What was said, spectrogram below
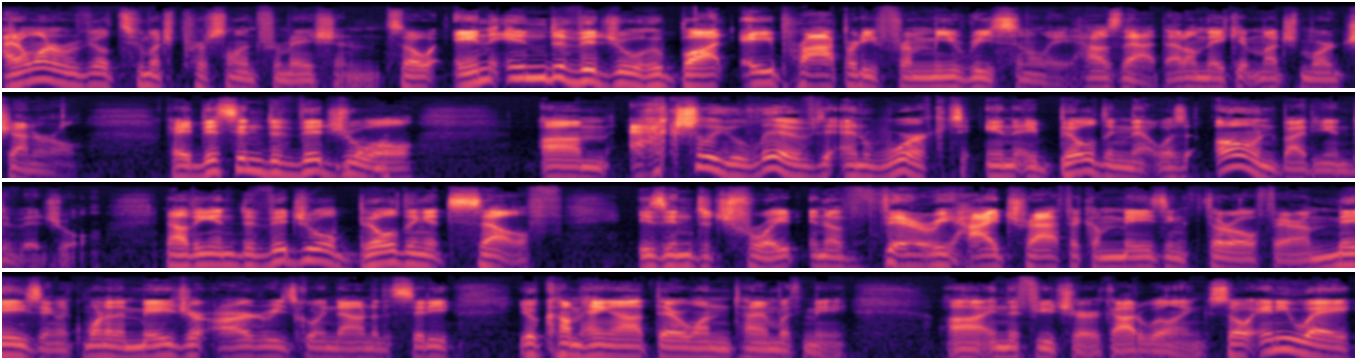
I don't want to reveal too much personal information. So an individual who bought a property from me recently, how's that? That'll make it much more general. Okay, this individual um, actually lived and worked in a building that was owned by the individual. Now, the individual building itself is in Detroit in a very high traffic, amazing thoroughfare. Amazing. Like one of the major arteries going down to the city. You'll come hang out there one time with me uh, in the future, God willing. So, anyway,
